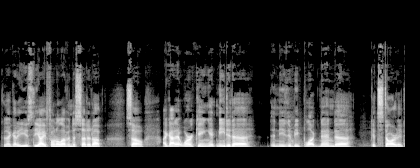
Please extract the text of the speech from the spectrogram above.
Because I got to use the iPhone 11 to set it up. So I got it working. It needed a, it needed to be plugged in to get started.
